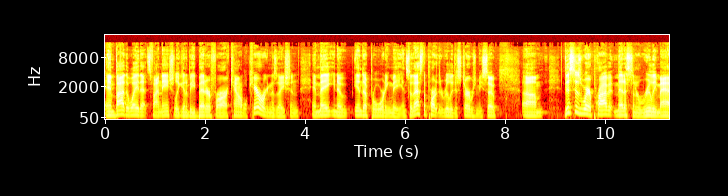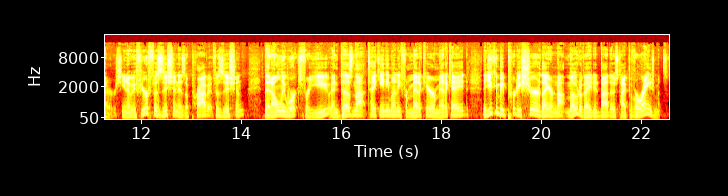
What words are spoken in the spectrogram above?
And by the way, that's financially going to be better for our accountable care organization and may, you know, end up rewarding me. And so that's the part that really disturbs me. So Um, this is where private medicine really matters. You know, if your physician is a private physician that only works for you and does not take any money from Medicare or Medicaid, then you can be pretty sure they are not motivated by those type of arrangements.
